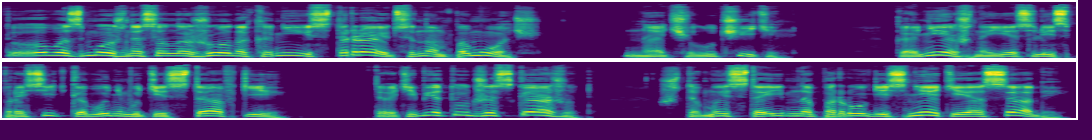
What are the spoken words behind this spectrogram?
то, возможно, соложонок они и стараются нам помочь, начал учитель. Конечно, если спросить кого-нибудь из ставки, то тебе тут же скажут, что мы стоим на пороге снятия осады.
